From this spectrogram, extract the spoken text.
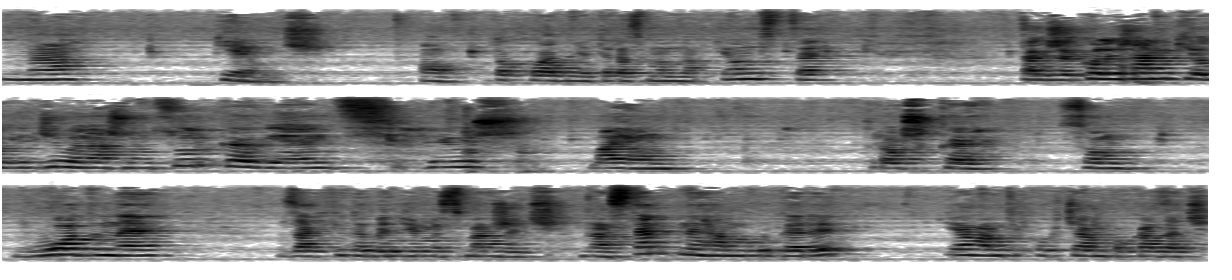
na 5. O, dokładnie teraz mam na piątce. Także koleżanki odwiedziły naszą córkę, więc już mają troszkę, są głodne. Za chwilę będziemy smażyć następne hamburgery. Ja Wam tylko chciałam pokazać,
